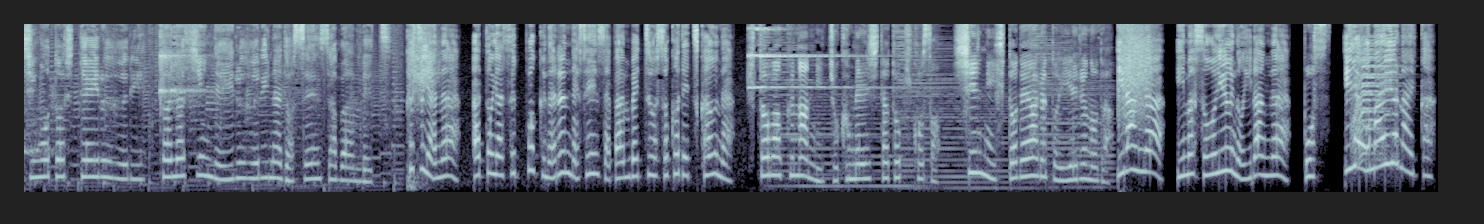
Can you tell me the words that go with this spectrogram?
仕事しているふり、悲しんでいるふりなど千差万別。クズやな。あと安っぽくなるんで千差万別をそこで使うな。人は苦難に直面した時こそ、真に人であると言えるのだ。いらんな。今そういうのいらんな。ボス、いや、お前やないか。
